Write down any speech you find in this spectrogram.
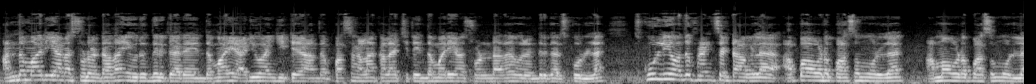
அந்த மாதிரியான ஸ்டூடெண்டா தான் இவர் இருந்திருக்காரு. இந்த மாதிரி அடி வாங்கிட்டு அந்த பசங்க எல்லாம் கலாய்ச்சிட்டு இந்த மாதிரியான ஸ்டூடெண்டா தான் இவர் இருந்திருக்காரு ஸ்கூல்ல ஸ்கூல்லயும் வந்து ஃப்ரெண்ட் செட் ஆகல. அப்பாவோட பாசமும் இல்லை. அம்மாவோட பாசமும் இல்ல.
